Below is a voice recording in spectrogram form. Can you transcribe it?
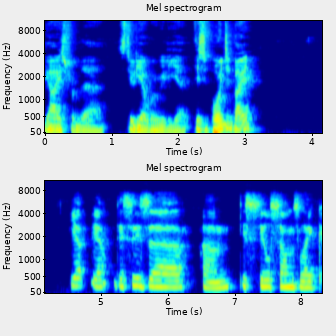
guys from the studio were really uh, disappointed by it. Yeah, Yeah. This is. Uh, um, this still sounds like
